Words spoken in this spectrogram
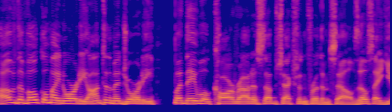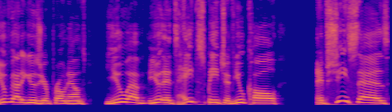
of the vocal minority onto the majority, but they will carve out a subsection for themselves. They'll say, you've got to use your pronouns. You have, you, it's hate speech if you call, if she says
